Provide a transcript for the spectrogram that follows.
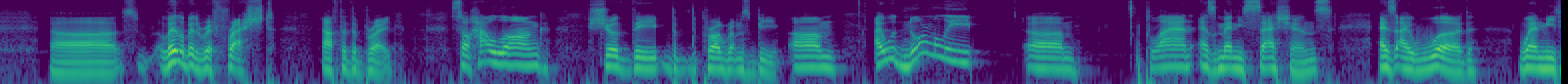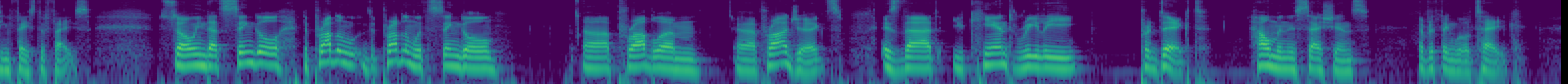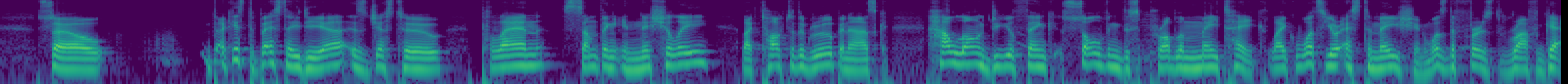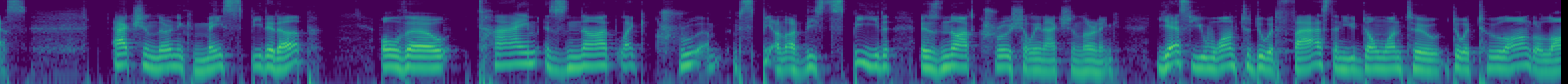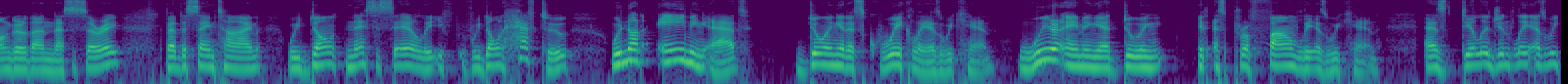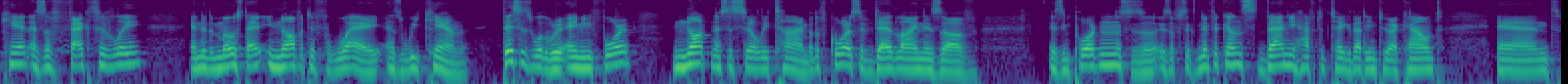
uh, a little bit refreshed after the break. So, how long should the the, the programs be? Um, I would normally um, plan as many sessions as I would when meeting face to face. So in that single, the problem the problem with single uh, problem uh, projects is that you can't really predict how many sessions everything will take. So I guess the best idea is just to plan something initially, like talk to the group and ask how long do you think solving this problem may take? Like what's your estimation? What's the first rough guess? Action learning may speed it up although time is not like cru- um, spe- at least speed is not crucial in action learning. Yes you want to do it fast and you don't want to do it too long or longer than necessary but at the same time we don't necessarily if, if we don't have to we're not aiming at doing it as quickly as we can we're aiming at doing it as profoundly as we can as diligently as we can, as effectively, and in the most innovative way as we can. This is what we're aiming for, not necessarily time. But of course, if deadline is of is importance, is, is of significance, then you have to take that into account. And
